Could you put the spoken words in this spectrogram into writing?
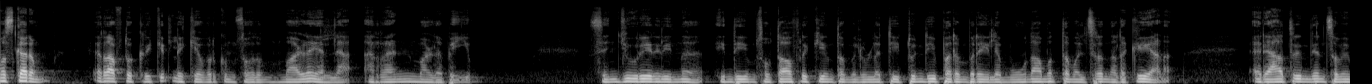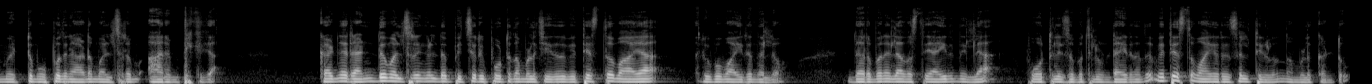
നമസ്കാരം. റാഫ്റ്റോ ക്രിക്കറ്റിലേക്ക് അവർക്കും സ്വാഗതം. മഴയല്ല റൺ മഴ പെയ്യും. സെഞ്ചുറിയനിൽ ഇന്ന് ഇന്ത്യയും സൗത്ത് ആഫ്രിക്കയും തമ്മിലുള്ള ടി ട്വന്റി പരമ്പരയിലെ മൂന്നാമത്തെ മത്സരം നടക്കുകയാണ്. രാത്രി ഇന്ത്യൻ സമയം എട്ട് മുപ്പതിനാണ് മത്സരം ആരംഭിക്കുക. കഴിഞ്ഞ രണ്ട് മത്സരങ്ങളുടെ പിച്ച് റിപ്പോർട്ട് നമ്മൾ ചെയ്തത് വ്യത്യസ്തമായ രൂപമായിരുന്നല്ലോ. ഡർബനിൽ അവസ്ഥയായിരുന്നില്ല പോർട്ട് എലിസബത്തിൽ ഉണ്ടായിരുന്നത്. വ്യത്യസ്തമായ റിസൾട്ടുകളും നമ്മൾ കണ്ടു.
